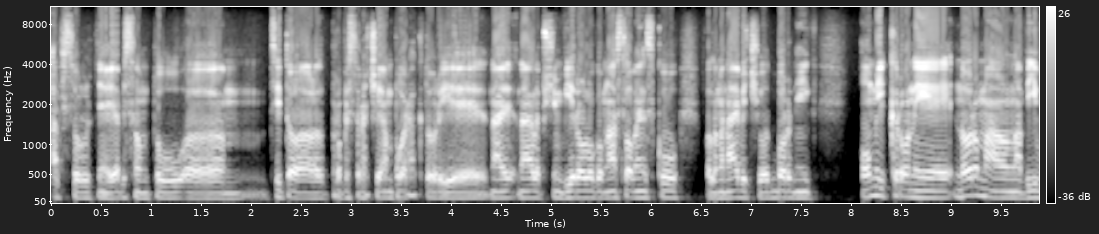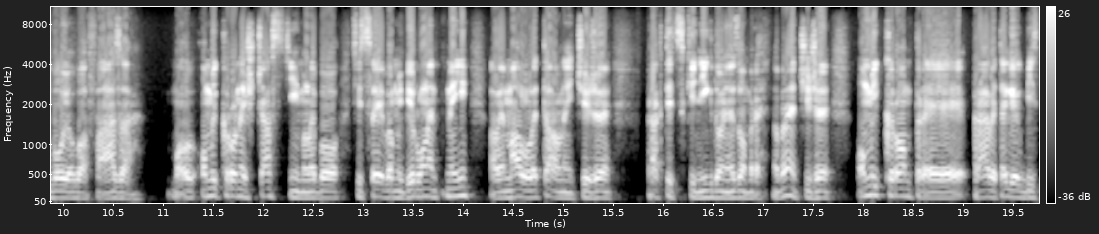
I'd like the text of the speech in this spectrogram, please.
absolútne, ja by som tu um, citoval profesora Čiampora, ktorý je naj, najlepším virologom na Slovensku, podľa mňa najväčší odborník. Omikron je normálna vývojová fáza Omikron je šťastím, lebo síce je veľmi virulentný, ale málo letálny, čiže prakticky nikto nezomre. Dobre? Čiže Omikron pre práve tak, jak by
